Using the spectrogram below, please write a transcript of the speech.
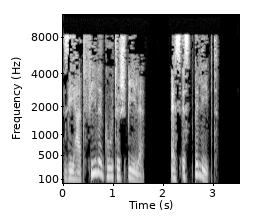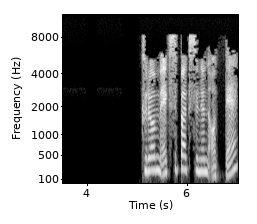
Sie hat viele gute Spiele. Es ist beliebt. 그럼 엑스박스는 어때?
